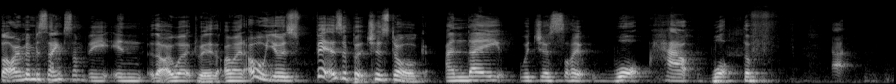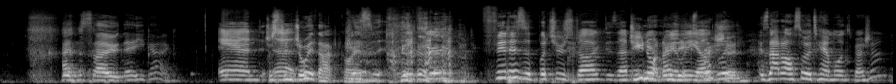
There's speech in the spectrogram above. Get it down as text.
but I remember saying to somebody in that I worked with, I went, "Oh, you're as fit as a butcher's dog," and they were just like, "What? How? What the?" F-? And so there you go. And Just uh, enjoy that, guys. 'cause If you're fit as a butcher's dog, does that Do you mean not you're know the really ugly? expression? Is that also a Tamil expression?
